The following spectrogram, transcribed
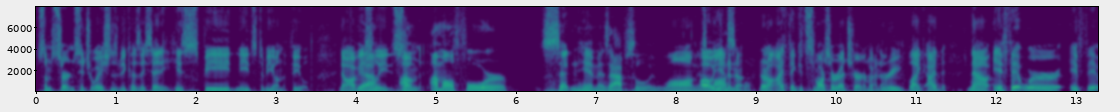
some certain situations because they said his speed needs to be on the field. Now, obviously, yeah, some I'm, I'm all for setting him as absolutely long as possible. Oh yeah, no, possible. no, no, no. I think it's smart to redshirt him right Agree. now. Like I now, if it were, if it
